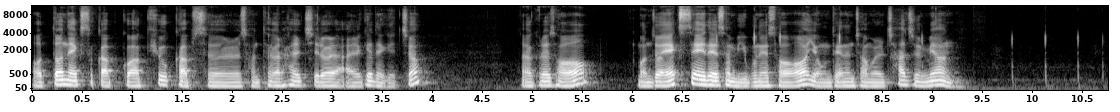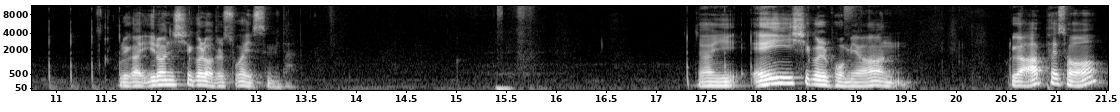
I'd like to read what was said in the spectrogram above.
어떤 X 값과 Q 값을 선택을 할지를 알게 되겠죠. 자, 그래서 먼저 x에 대해서 미분해서 0 되는 점을 찾으면 우리가 이런 식을 얻을 수가 있습니다. 자, 이 a식을 보면 우리가 앞에서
